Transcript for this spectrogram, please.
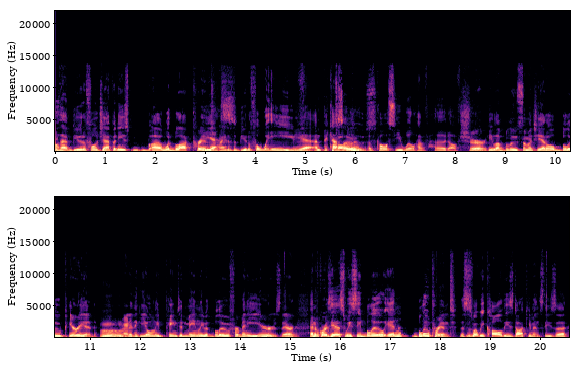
right? that beautiful Japanese uh, woodblock print, Yes. right, of the beautiful wave. yeah, and Picasso, of course, you will have heard of. Sure, he loved blue so much he had a whole blue period. Right, I think he only painted mainly with blue for many years there. And of course, yes, we see blue in blueprint. This is what we call these documents, these uh,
